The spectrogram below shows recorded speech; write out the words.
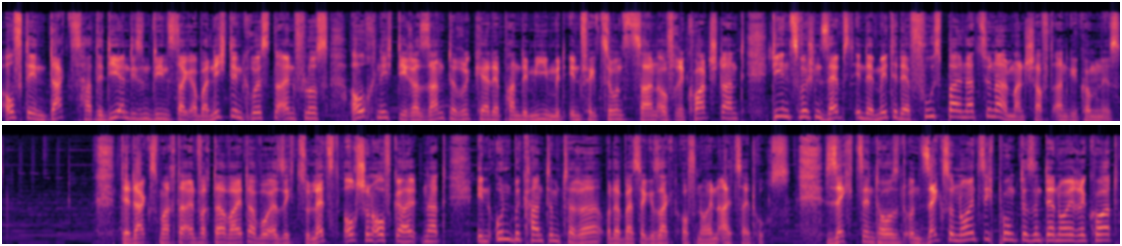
Auf den DAX hatte die an diesem Dienstag aber nicht den größten Einfluss, auch nicht die rasante Rückkehr der Pandemie mit Infektionszahlen auf Rekordstand, die inzwischen selbst in der Mitte der Fußballnationalmannschaft angekommen ist. Der DAX machte einfach da weiter, wo er sich zuletzt auch schon aufgehalten hat, in unbekanntem Terrain oder besser gesagt auf neuen Allzeithochs. 16.096 Punkte sind der neue Rekord.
